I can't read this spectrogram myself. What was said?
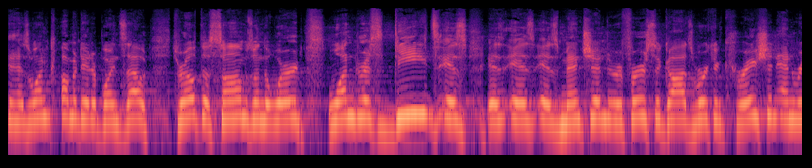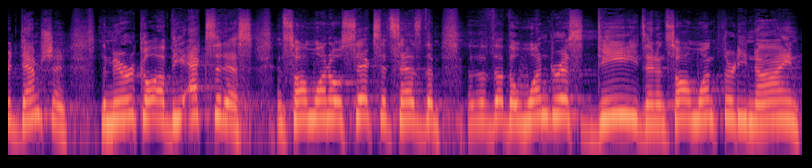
As one commentator points out, throughout the Psalms, when the word wondrous deeds is, is, is, is mentioned, it refers to God's work in creation and redemption, the miracle of the Exodus. In Psalm 106, it says the, the, the wondrous deeds. And in Psalm 139,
